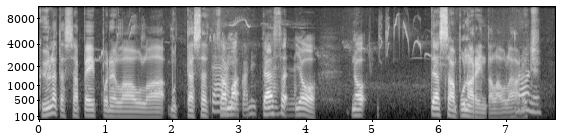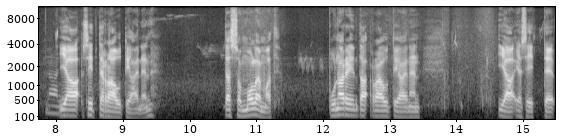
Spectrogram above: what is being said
Kyllä tässä Peipponen laulaa, mutta tässä Tää, sama... nyt tässä, joo, no tässä on punarintalaulaja no nyt. Niin, no niin. Ja sitten Rautiainen. Tässä on molemmat. Punarinta, Rautiainen ja, ja sitten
